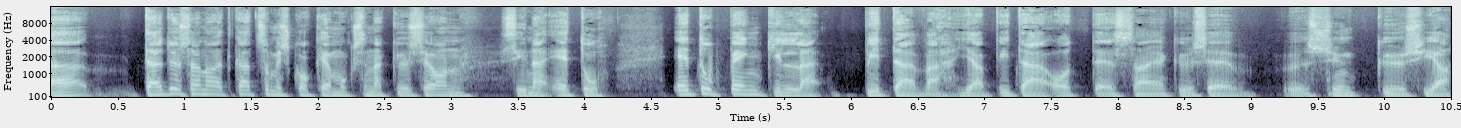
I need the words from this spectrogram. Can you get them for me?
Ää, täytyy sanoa, että katsomiskokemuksena kyllä se on siinä etu, etupenkillä pitävä ja pitää otteessaan ja kyllä se synkkyys ja,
